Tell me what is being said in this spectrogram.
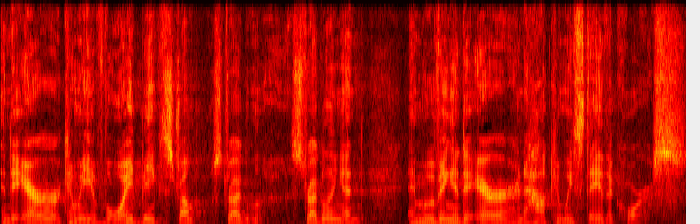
into error, or can we avoid being strum, struggle, struggling and, and moving into error? And how can we stay the course?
